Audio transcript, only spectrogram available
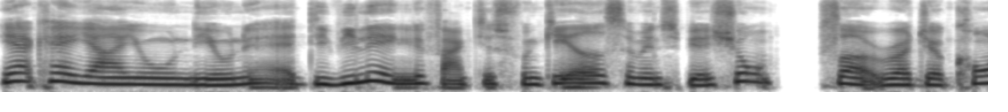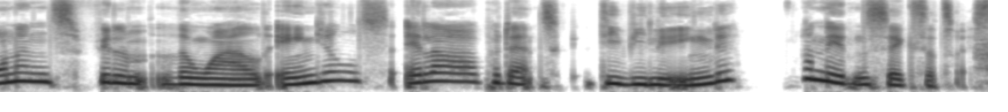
Her kan jeg jo nævne, at de vilde engle faktisk fungerede som inspiration for Roger Cornans film The Wild Angels, eller på dansk De Vilde Engle fra 1966.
